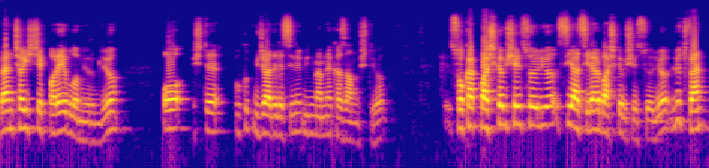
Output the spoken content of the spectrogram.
ben çay içecek parayı bulamıyorum diyor. O işte hukuk mücadelesini bilmem ne kazanmış diyor. Sokak başka bir şey söylüyor, siyasiler başka bir şey söylüyor. Lütfen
